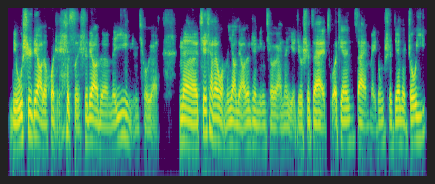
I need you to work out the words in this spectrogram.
流失掉的或者是损失掉的唯一一名球员。那接下来我们要聊的这名球员呢，也就是在昨天在美东时间的周一，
